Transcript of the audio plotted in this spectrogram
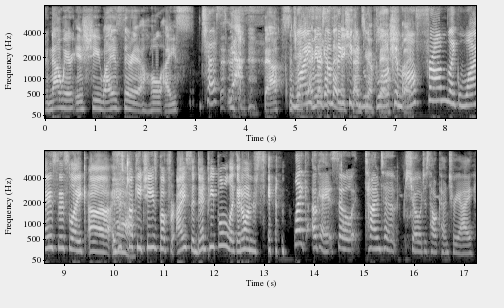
Now where is she? Why is there a whole ice Chest. Yeah. bath situation? Why is I mean, there I guess that something makes she could sense. You have block fish, him but- off from? Like, why is this like, uh, is Yeah. this Chuck E. Cheese but for ice and dead people? Like, I don't understand. Like, okay, so time to show just how country I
